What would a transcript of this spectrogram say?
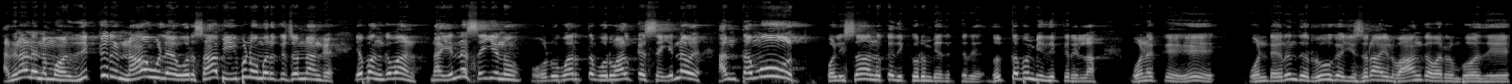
அதனால நம்ம திக்கிற நாவுல ஒரு சாபி இப்னு உமருக்கு சொன்னாங்க. எப்ப அங்கவான் நான் என்ன செய்யணும்? ஒரு வார்த்தை ஒரு வாழ்க்கை செய்ய என்ன அந்த மூத் பொலிசானுக்கு திக்குறும் இருக்கிறது துத்தமும் திக்குறு இல்ல. உனக்கு இருந்து ரூக இஸ்ராயல் வாங்க வரும்போது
